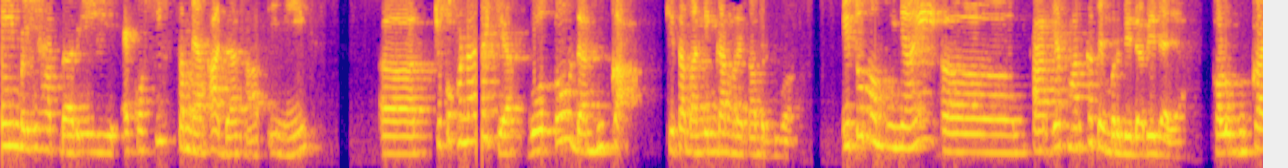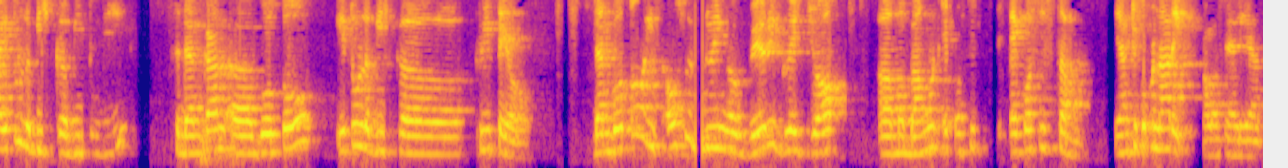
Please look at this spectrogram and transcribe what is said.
melihat dari ekosistem yang ada saat ini uh, cukup menarik ya. Goto dan Buka kita bandingkan mereka berdua. Itu mempunyai uh, target market yang berbeda-beda ya. Kalau Buka itu lebih ke B2B, sedangkan uh, Goto itu lebih ke retail. Dan Goto is also doing a very great job uh, membangun ekosistem yang cukup menarik kalau saya lihat.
